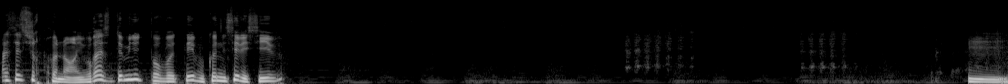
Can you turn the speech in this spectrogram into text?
Assez surprenant. Il vous reste deux minutes pour voter. Vous connaissez les cives. Hmm.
